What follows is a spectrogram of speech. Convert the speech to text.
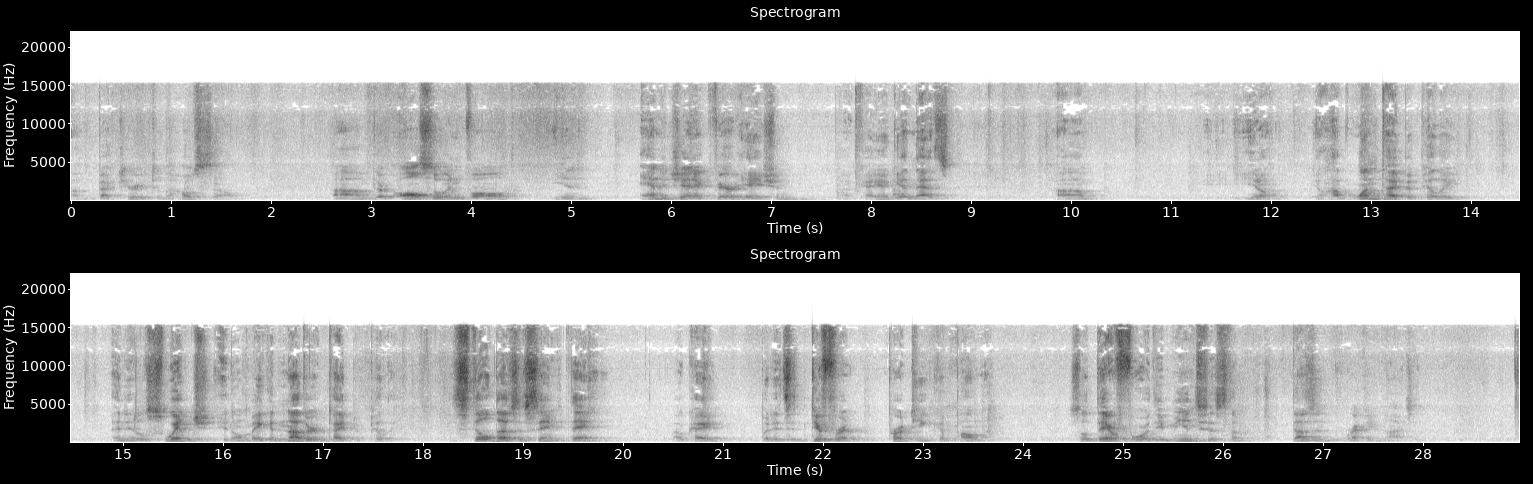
of bacteria to the host cell. Um, they're also involved in antigenic variation. Okay, again, that's, um, you know, you'll have one type of pili and it'll switch, it'll make another type of pili. It still does the same thing, okay, but it's a different protein component. So therefore, the immune system doesn't recognize it.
